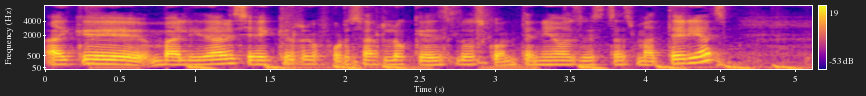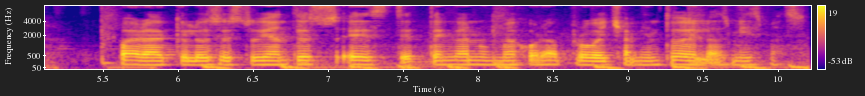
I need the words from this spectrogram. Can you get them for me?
Hay que validar si hay que reforzar lo que es los contenidos de estas materias para que los estudiantes este, tengan un mejor aprovechamiento de las mismas.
